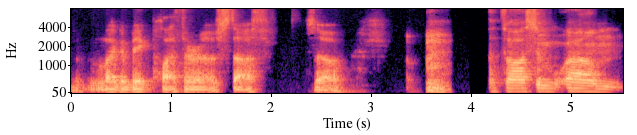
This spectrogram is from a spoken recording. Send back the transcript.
like a big plethora of stuff. So That's awesome. Um,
